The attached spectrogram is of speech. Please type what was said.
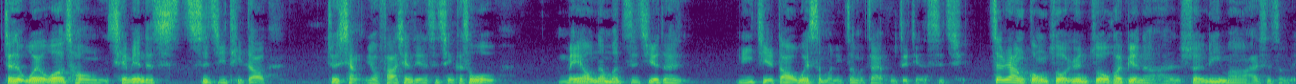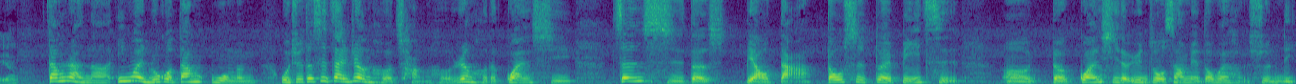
就是我有我有从前面的事迹提到，就想有发现这件事情，可是我。没有那么直接的理解到为什么你这么在乎这件事情，这让工作运作会变得很顺利吗？还是怎么样？当然呢、因为如果当我们，我觉得是在任何场合、任何的关系，真实的表达都是对彼此。呃的关系的运作上面都会很顺利，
